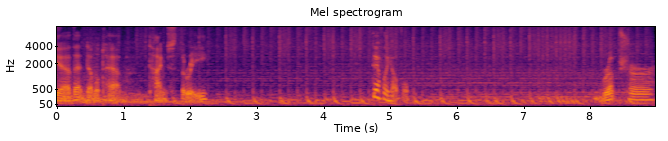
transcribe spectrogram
Yeah, that double tap times three. Definitely helpful. Rupture.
